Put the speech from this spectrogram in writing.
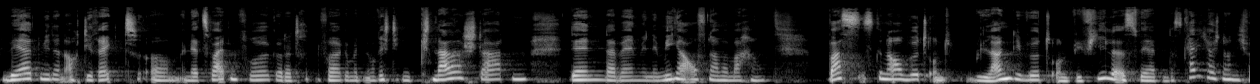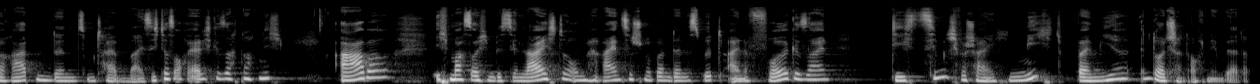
werden wir dann auch direkt ähm, in der zweiten Folge oder dritten Folge mit einem richtigen Knaller starten, denn da werden wir eine Mega-Aufnahme machen. Was es genau wird und wie lang die wird und wie viele es werden, das kann ich euch noch nicht verraten, denn zum Teil weiß ich das auch ehrlich gesagt noch nicht. Aber ich mache es euch ein bisschen leichter, um hereinzuschnuppern, denn es wird eine Folge sein, die ich ziemlich wahrscheinlich nicht bei mir in Deutschland aufnehmen werde.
